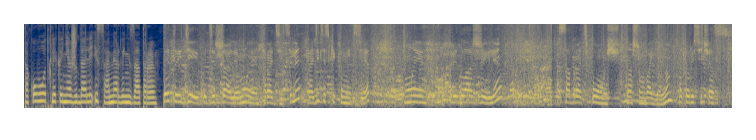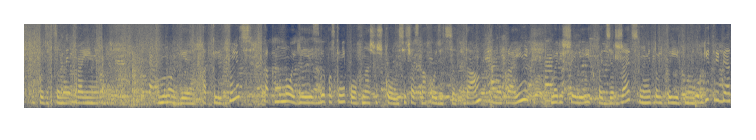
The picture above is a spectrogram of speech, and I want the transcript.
Такого отклика не ожидали и сами организаторы. Эту идею поддержали мы, родители, родительский комитет. Мы предложили собрать помощь нашим военным, которые сейчас находятся на Украине. Многие откликнулись, как многие из выпускников нашей школы сейчас находятся там, на Украине. Мы решили их поддержать, но не только их, но и других ребят,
